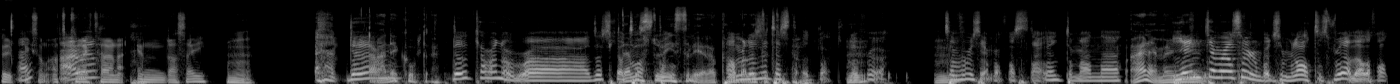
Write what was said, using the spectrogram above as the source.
Typ Ja. liksom, att karaktärerna ändrar sig. Mm. det, Ja, det är coolt. Det, det kan man nog... eh, det ska jag det testa. måste du installera prova Ja, men det ska jag testa helt klart. Det Mm. får jag. Mm. Sen får vi se om jag fastnar eller inte. Men eh, Nej, nej, men... egentligen var jag sugen på ett simulatorspel i alla fall.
